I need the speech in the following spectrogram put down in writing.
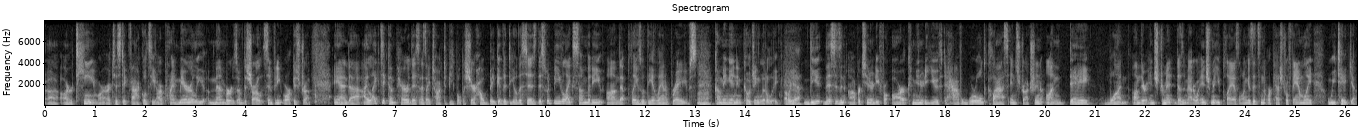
uh, our team, our artistic faculty, are primarily members of the Charlotte Symphony Orchestra, and uh, I like to compare this as I talk to people to share how big of a deal this is. This would be like somebody um, that plays with the Atlanta Braves mm-hmm. coming in and coaching Little League. Oh yeah, the, this is an opportunity for our community youth to have world instruction on day one on their instrument. It doesn't matter what instrument you play, as long as it's in the orchestral family, we take you.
